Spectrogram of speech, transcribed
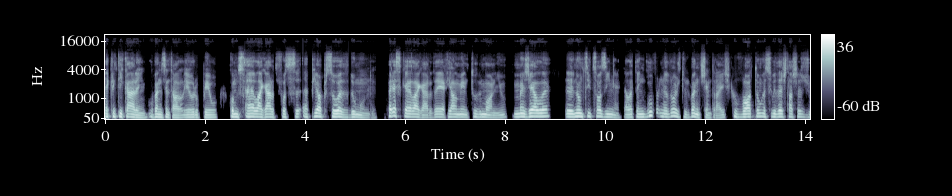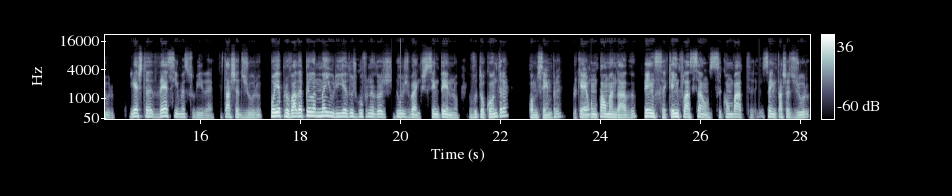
a criticarem o Banco Central Europeu como se a Lagarde fosse a pior pessoa do mundo. Parece que a Lagarde é realmente o demónio, mas ela eh, não decide sozinha. Ela tem governadores dos bancos centrais que votam a subida das taxas de juro. E esta décima subida de taxa de juro foi aprovada pela maioria dos governadores dos bancos. Centeno votou contra, como sempre, porque é um pau mandado. Pensa que a inflação se combate sem taxa de juro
